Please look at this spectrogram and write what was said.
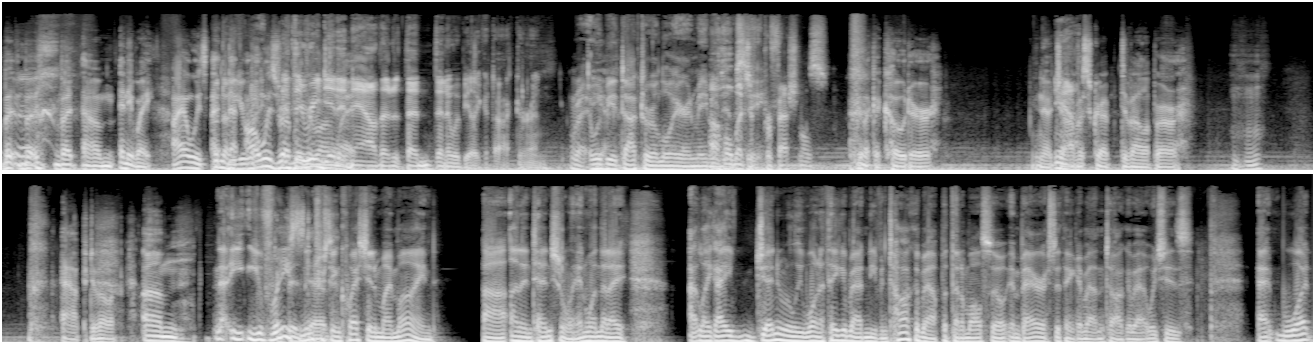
But but but um anyway, I always But no, that you're right. always If they me the redid it way. now, then then then it would be like a doctor and Right. It would be a doctor, a lawyer, and maybe a an whole bunch of professionals. You're like a coder, you know, Yeah. JavaScript developer, Mm-hmm. app developer. Um Now, you- you've raised biz an dev. interesting question in my mind, uh, unintentionally, and one that I, I like. I genuinely want to think about and even talk about, but that I'm also embarrassed to think about and talk about, which is, at what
